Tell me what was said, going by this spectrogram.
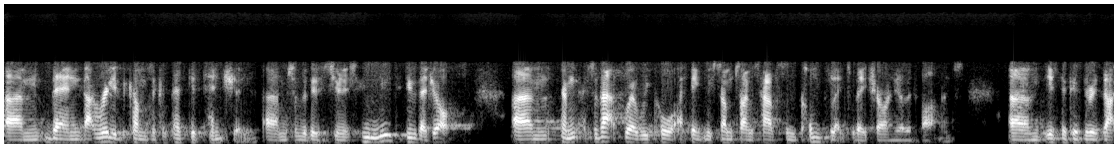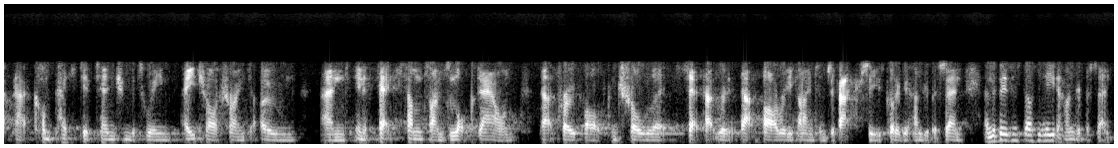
um, then that really becomes a competitive tension um, the business units who need to do their jobs. Um, and so that's where we call, I think we sometimes have some conflict with HR and the other departments, is because there is that, competitive tension between HR trying to own and, in effect, sometimes lock down that profile, control it, set that, that bar really high in terms of accuracy. It's got to be 100%. And the business doesn't need 100%.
